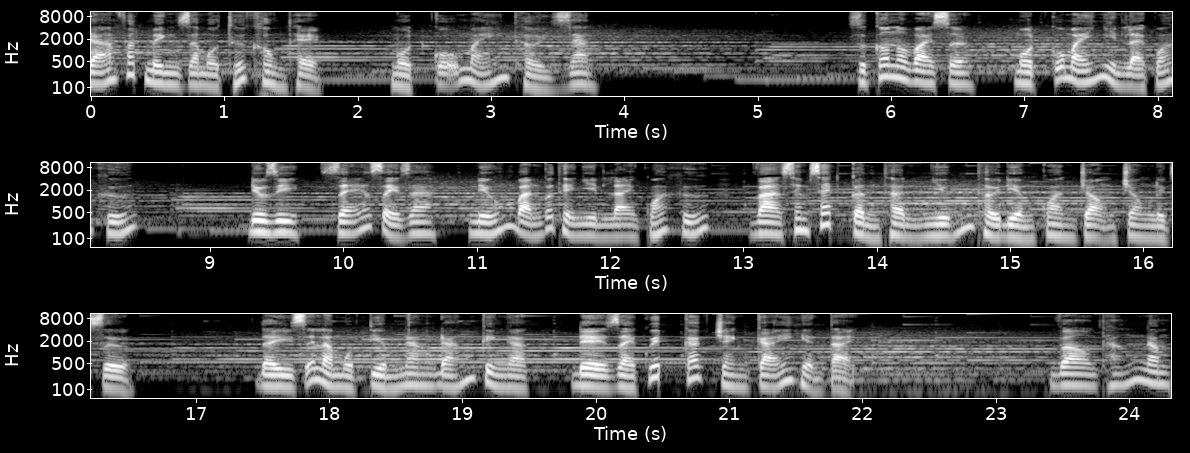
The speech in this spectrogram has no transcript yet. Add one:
đã phát minh ra một thứ không thể, một cỗ máy thời gian. The Chronovisor, một cỗ máy nhìn lại quá khứ. Điều gì sẽ xảy ra nếu bạn có thể nhìn lại quá khứ và xem xét cẩn thận những thời điểm quan trọng trong lịch sử? Đây sẽ là một tiềm năng đáng kinh ngạc để giải quyết các tranh cãi hiện tại. Vào tháng 5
